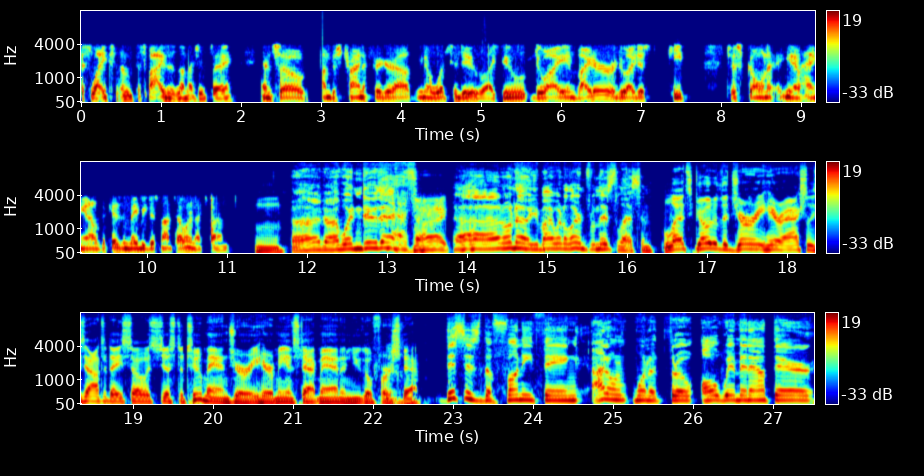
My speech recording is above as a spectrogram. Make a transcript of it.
dislikes them, despises them, I should say. And so I'm just trying to figure out, you know, what to do. Like, do do I invite her or do I just keep just going, you know, hanging out with the kids and maybe just not tell her next time? Mm. Uh, I wouldn't do that. All right. Uh, I don't know. You might want to learn from this lesson. Let's go to the jury here. Ashley's out today, so it's just a two man jury here. Me and Statman, and you go first, Stat. This is the funny thing. I don't want to throw all women out there,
